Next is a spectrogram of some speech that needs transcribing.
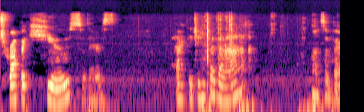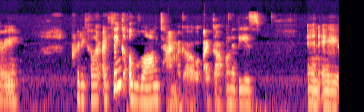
Tropic Hues. So there's packaging for that. That's a very pretty color. I think a long time ago I got one of these in a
